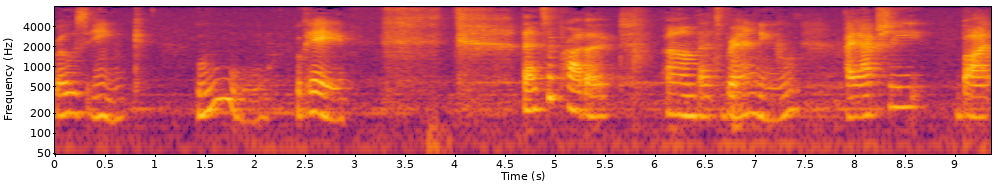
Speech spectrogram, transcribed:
Rose Inc. Ooh, okay. That's a product um, that's brand new. I actually bought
